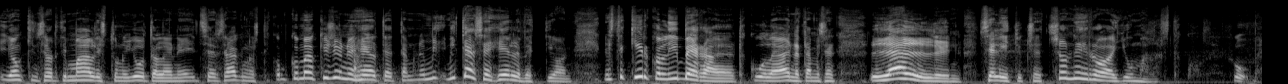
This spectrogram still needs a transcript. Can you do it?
jonkin sortin maallistunut juutalainen itse asiassa agnosti, kun, mä olen kysynyt heiltä, että no, mitä se helvetti on, niin sitten kirkon liberaalit kuulee aina tämmöisen lällyn selityksen, että se on eroa Jumalasta, kuulee, Ruben.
